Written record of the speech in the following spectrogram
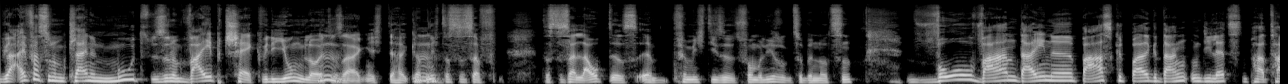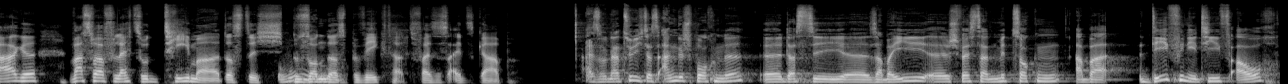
ja einfach so einem kleinen Mut, so einem Vibe-Check, wie die jungen Leute Hm. sagen. Ich glaube Hm. nicht, dass das, erf- dass das erlaubt ist, ähm, für mich diese Formulierung zu benutzen. Wo waren deine Basketballgedanken die letzten paar Tage? Was war vielleicht so ein Thema, das dich Oh. besonders bewegt hat, falls es eins gab? Also natürlich das Angesprochene, äh, dass die äh, Sabai-Schwestern mitzocken, aber definitiv auch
